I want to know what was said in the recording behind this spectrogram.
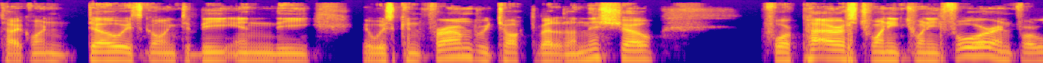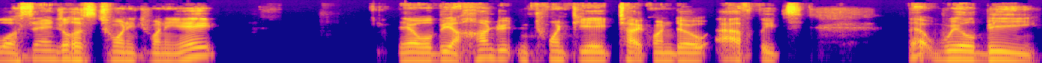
Taekwondo is going to be in the, it was confirmed. We talked about it on this show for Paris 2024 and for Los Angeles 2028. There will be 128 Taekwondo athletes that will be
